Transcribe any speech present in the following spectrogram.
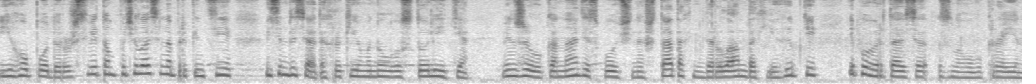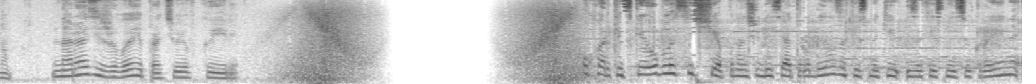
Його подорож світом почалася наприкінці 80-х років минулого століття. Він жив у Канаді, Сполучених Штатах, Нідерландах, Єгипті і повертався знову в Україну. Наразі живе і працює в Києві. У Харківській області ще понад 60 родин захисників і захисниць України,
